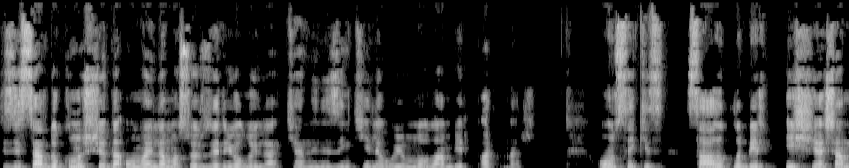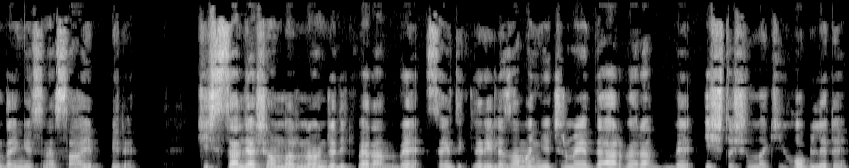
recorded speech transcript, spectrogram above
fiziksel dokunuş ya da onaylama sözleri yoluyla kendinizinkiyle uyumlu olan bir partner. 18. Sağlıklı bir iş-yaşam dengesine sahip biri. Kişisel yaşamlarına öncelik veren ve sevdikleriyle zaman geçirmeye değer veren ve iş dışındaki hobileri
